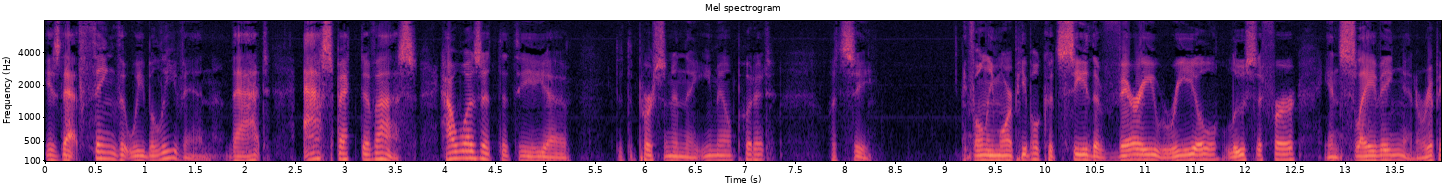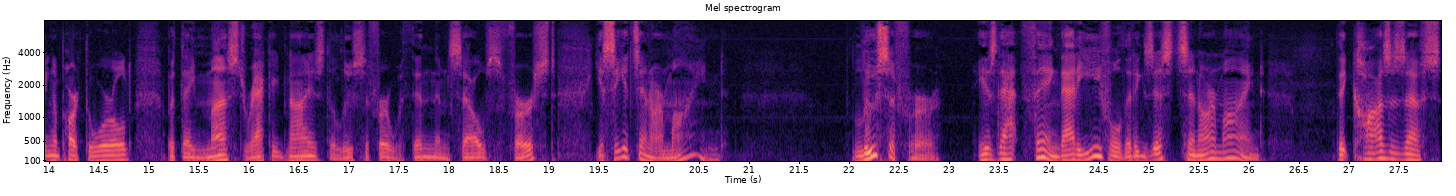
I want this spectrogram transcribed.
is that thing that we believe in, that aspect of us. How was it that the uh, that the person in the email put it? Let's see. If only more people could see the very real Lucifer enslaving and ripping apart the world, but they must recognize the Lucifer within themselves first. You see, it's in our mind. Lucifer is that thing, that evil that exists in our mind that causes us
